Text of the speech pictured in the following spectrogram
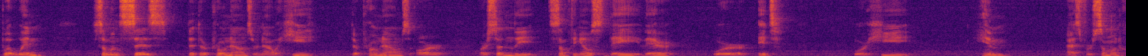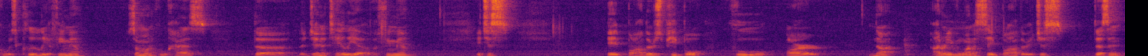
But when someone says that their pronouns are now a he, their pronouns are are suddenly something else, they, there, or it, or he, him, as for someone who is clearly a female, someone who has the the genitalia of a female, it just it bothers people who are not I don't even want to say bother, it just doesn't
